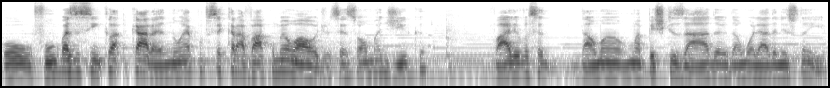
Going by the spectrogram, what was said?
ou fungo. Mas assim, cara, não é para você cravar com o meu áudio, isso é só uma dica. Vale você dar uma, uma pesquisada, dar uma olhada nisso daí.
